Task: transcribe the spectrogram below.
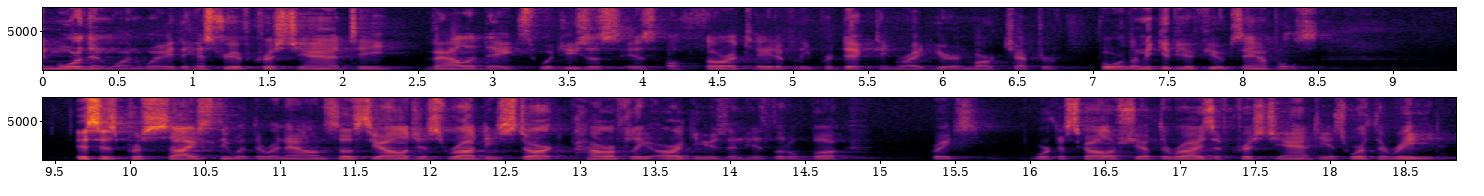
in more than one way, the history of Christianity validates what Jesus is authoritatively predicting right here in Mark chapter 4. Let me give you a few examples. This is precisely what the renowned sociologist Rodney Stark powerfully argues in his little book, great work of scholarship, The Rise of Christianity. It's worth a read.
